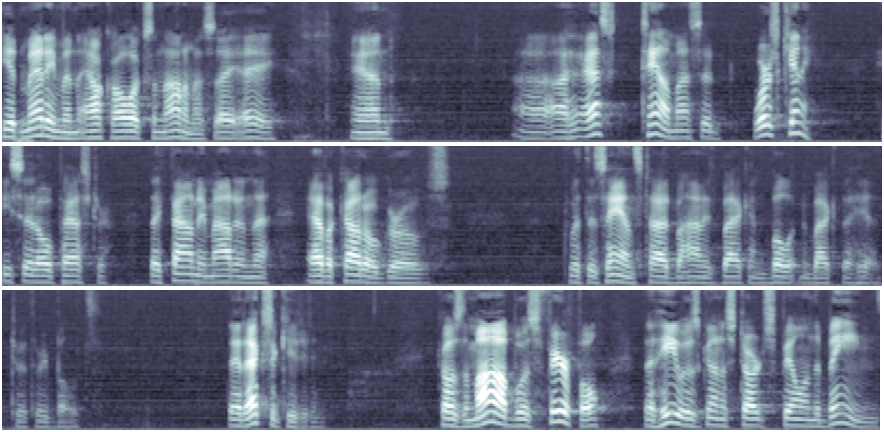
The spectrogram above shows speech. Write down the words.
he had met him in Alcoholics Anonymous, AA. And uh, I asked Tim, I said, Where's Kenny? He said, Oh, Pastor, they found him out in the avocado groves with his hands tied behind his back and bullet in the back of the head, two or three bullets. They had executed him because the mob was fearful that he was going to start spilling the beans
